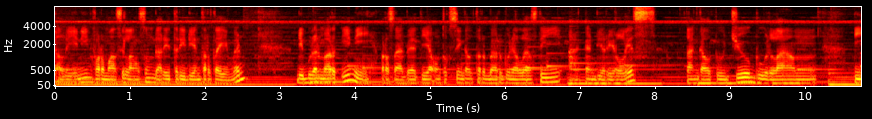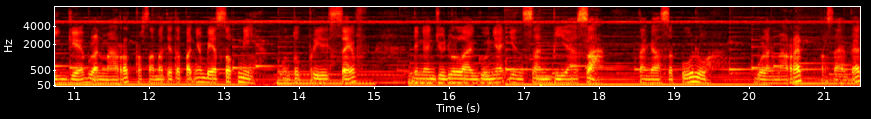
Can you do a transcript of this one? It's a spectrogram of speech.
Kali ini informasi langsung dari 3D Entertainment di bulan Maret ini, persahabat ya, untuk single terbaru Bunda Lesti akan dirilis tanggal 7 bulan 3 bulan Maret, persahabat ya, tepatnya besok nih, untuk pre-save dengan judul lagunya Insan Biasa. Tanggal 10 bulan Maret, persahabat,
